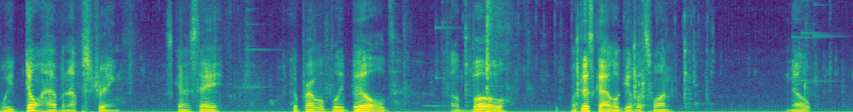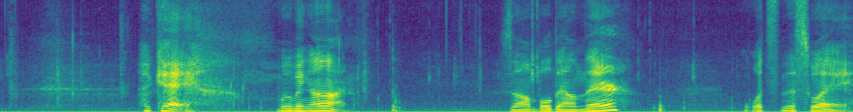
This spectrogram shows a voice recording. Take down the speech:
We don't have enough string. I was gonna say, we could probably build a bow. But this guy will give us one. Nope. Okay. Moving on. Zomble down there. What's this way?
